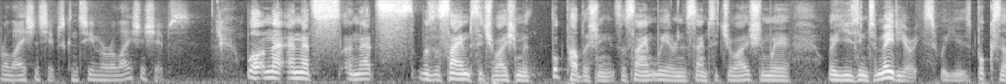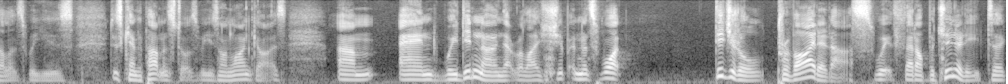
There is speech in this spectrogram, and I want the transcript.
relationships, consumer relationships. Well, and that and that's and that's was the same situation with book publishing. It's the same. We're in the same situation where we use intermediaries, we use booksellers, we use discount department stores, we use online guys, um, and we didn't own that relationship. And it's what digital provided us with that opportunity to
